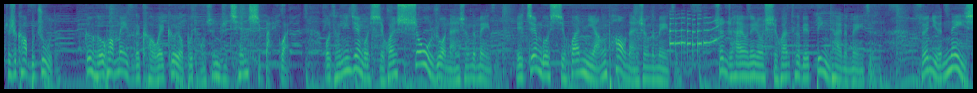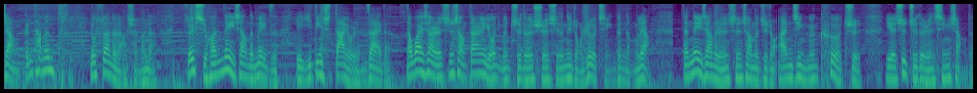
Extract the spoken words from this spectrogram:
这是靠不住的。更何况妹子的口味各有不同，甚至千奇百怪。我曾经见过喜欢瘦弱男生的妹子，也见过喜欢娘炮男生的妹子，甚至还有那种喜欢特别病态的妹子。所以你的内向跟他们比，又算得了什么呢？所以喜欢内向的妹子也一定是大有人在的。那外向人身上当然有你们值得学习的那种热情跟能量，但内向的人身上的这种安静跟克制，也是值得人欣赏的。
